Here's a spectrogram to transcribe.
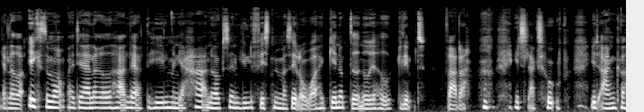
Jeg lader ikke som om, at jeg allerede har lært det hele, men jeg har nok sådan en lille fest med mig selv over at have genopdaget noget, jeg havde glemt var der. et slags håb, et anker,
